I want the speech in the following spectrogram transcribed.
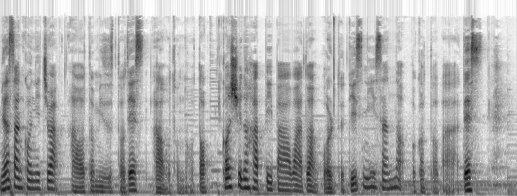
皆さんこんにちは。青戸水戸です。青戸の音。今週のハッピーパワーワードはウォルト・ディズニーさんのお言葉です。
